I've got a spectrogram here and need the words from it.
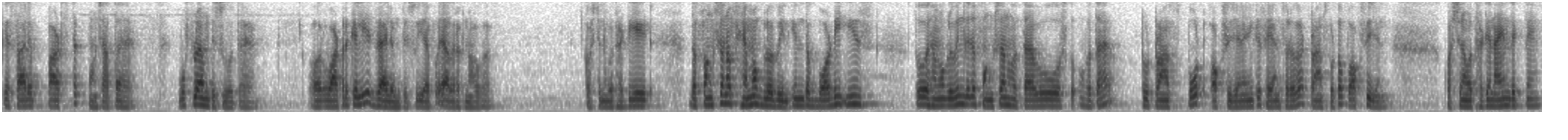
के सारे पार्ट्स तक पहुंचाता है। वो फ्लोएम टिश्यू होता है। और वाटर के लिए जाइलम टिश्यू ये आपको याद रखना होगा। Question number thirty eight the function of haemoglobin in the body is तो हेमोग्लोबिन का जो फ़ंक्शन होता है, वो उसको होता है टू ट्रांसपोर्ट ऑक्सीजन यानी कि सही आंसर होगा transport of oxygen question number thirty nine देखते हैं।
